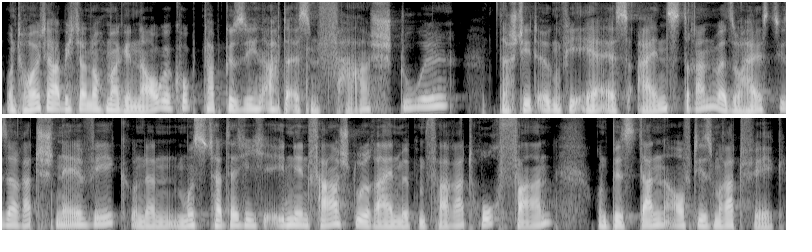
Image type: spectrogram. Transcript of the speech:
Und heute habe ich dann nochmal genau geguckt und habe gesehen, ach, da ist ein Fahrstuhl. Da steht irgendwie RS1 dran, weil so heißt dieser Radschnellweg. Und dann musst du tatsächlich in den Fahrstuhl rein mit dem Fahrrad hochfahren und bist dann auf diesem Radweg.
